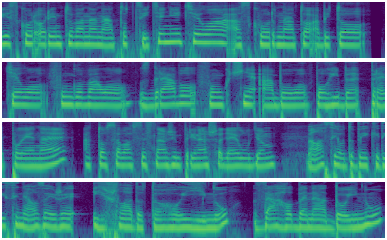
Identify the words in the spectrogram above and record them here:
je skôr orientovaná na to cítenie tela a skôr na to, aby to telo fungovalo zdravo, funkčne a bolo v pohybe prepojené a to sa vlastne snažím prinášať aj ľuďom. Mala si obdobie, kedy si naozaj že išla do toho jinu zahlbená do inu?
